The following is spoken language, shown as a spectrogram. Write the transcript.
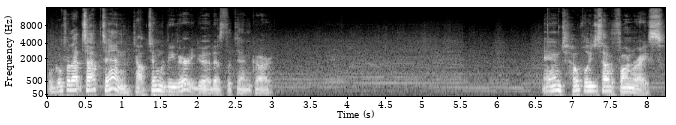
we'll go for that top 10. Top 10 would be very good as the 10 car. and hopefully just have a fun race.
